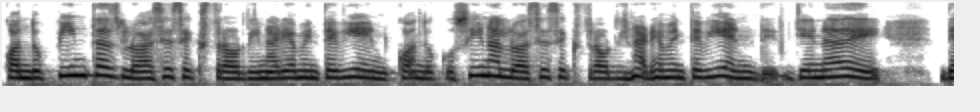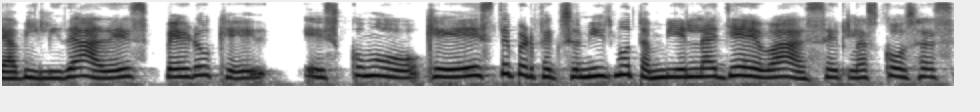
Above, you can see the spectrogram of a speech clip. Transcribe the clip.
cuando pintas lo haces extraordinariamente bien, cuando cocinas lo haces extraordinariamente bien, llena de, de habilidades, pero que es como que este perfeccionismo también la lleva a hacer las cosas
